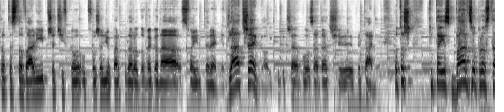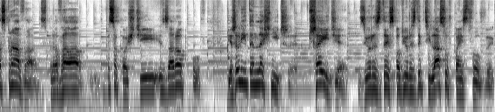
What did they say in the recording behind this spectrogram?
protestowali przeciwko utworzeniu parku narodowego na swoim terenie. Dlaczego? I tu by trzeba było zadać e, pytanie. Otóż tutaj jest bardzo prosta sprawa. Sprawa wysokości zarobków. Jeżeli ten leśniczy przejdzie z jurystyk spod jurysdykcji lasów państwowych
